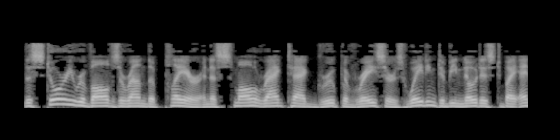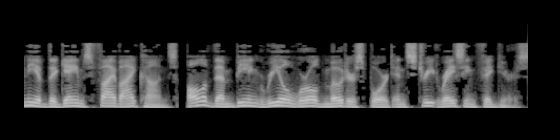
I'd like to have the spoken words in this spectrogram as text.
The story revolves around the player and a small ragtag group of racers waiting to be noticed by any of the game's five icons, all of them being real-world motorsport and street racing figures.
